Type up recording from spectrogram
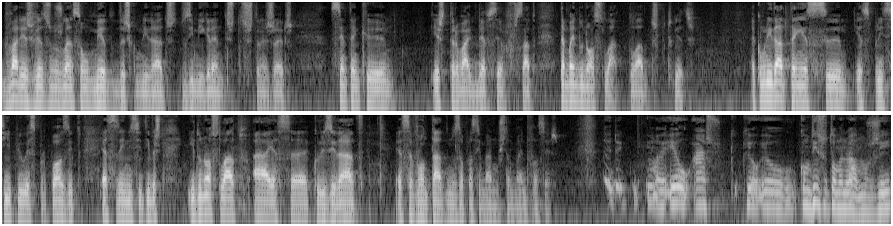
Várias vezes nos lançam o medo das comunidades, dos imigrantes, dos estrangeiros. Sentem que este trabalho deve ser reforçado também do nosso lado, do lado dos portugueses. A comunidade tem esse, esse princípio, esse propósito, essas iniciativas E do nosso lado há essa curiosidade, essa vontade de nos aproximarmos também de vocês? Eu acho que eu, eu, como disse o Dr. Manuel Morgi,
